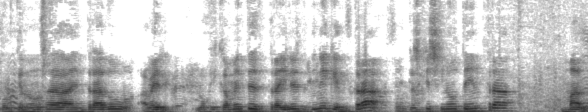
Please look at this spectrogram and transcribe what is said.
porque no nos ha entrado. A ver, lógicamente el trailer tiene que entrar, porque es que si no te entra, mal.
